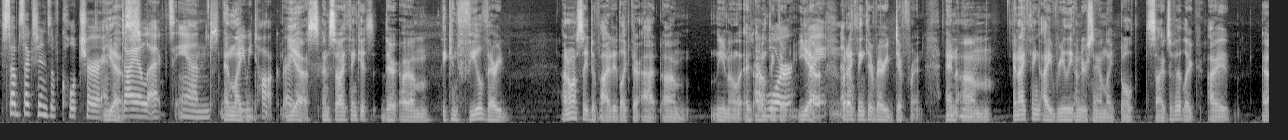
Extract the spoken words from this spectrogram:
subsections of culture and Yes. dialect and the and way like we talk, right? Yes, and so I think it's there. Um, it can feel very. I don't want to say divided, like they're at. Um, you know, I, I don't think they're. Yeah, right? but No. Mm-hmm. I think they're very different, and um, and I think I really understand like both sides of it. Like I. Uh,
